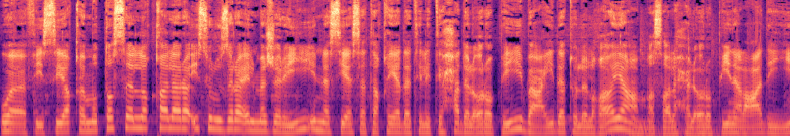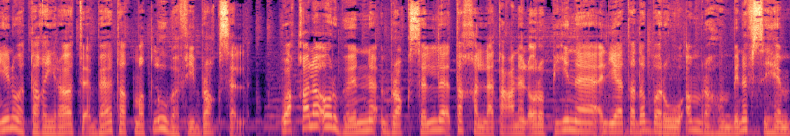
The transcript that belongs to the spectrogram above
وفي سياق متصل قال رئيس الوزراء المجري إن سياسة قيادة الاتحاد الأوروبي بعيدة للغاية عن مصالح الأوروبيين العاديين والتغييرات باتت مطلوبة في بروكسل. وقال أوربن بروكسل تخلت عن الأوروبيين ليتدبروا أمرهم بنفسهم.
